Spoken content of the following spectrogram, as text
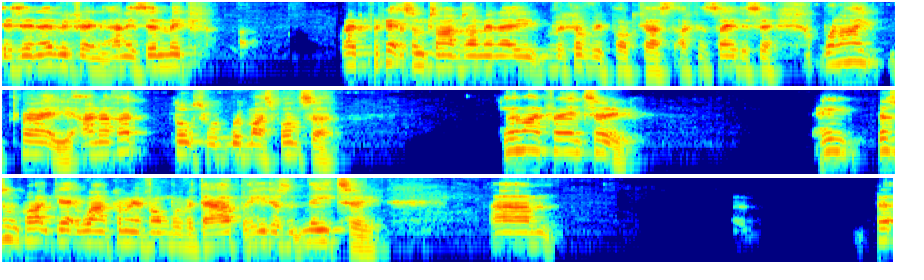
Is in everything and it's in me. I forget sometimes I'm in a recovery podcast. I can say this here. When I pray, and I've had talks with, with my sponsor, who am I praying to? He doesn't quite get where I'm coming from with a Tao, but he doesn't need to. Um, but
